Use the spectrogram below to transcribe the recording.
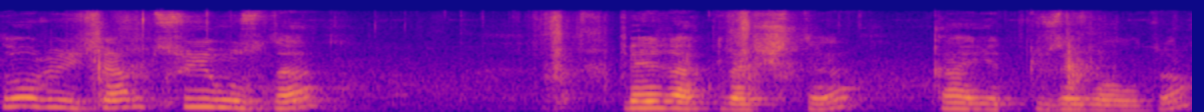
Doğrayacağım. Suyumuz da berraklaştı. Gayet güzel oldu.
